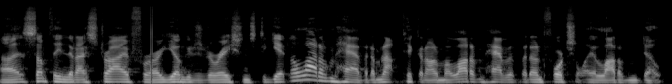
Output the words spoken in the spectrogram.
Uh, it's something that I strive for our younger generations to get. And a lot of them have it. I'm not picking on them. A lot of them have it, but unfortunately, a lot of them don't.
